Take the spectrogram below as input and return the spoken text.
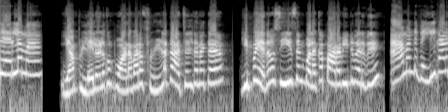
தெரியலம்மா. என் பிள்ளைகளுக்கும் போன வாரம் ஃபுல்லா காய்ச்சல் தானக்க இப்ப ஏதோ சீசன் போலக்க பரவிட்டு வருது. ஆமா இந்த வெயில் பாரு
